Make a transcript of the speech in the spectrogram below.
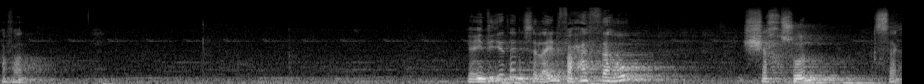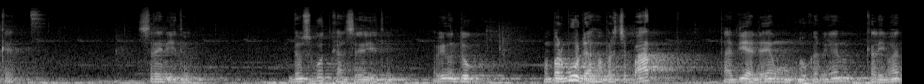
Hafal. Ya intinya tadi selain fahathahu syakhsun sakat. Selain itu. Itu sebutkan selain itu. Tapi untuk mempermudah, mempercepat Tadi ada yang menghubungkan dengan kalimat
